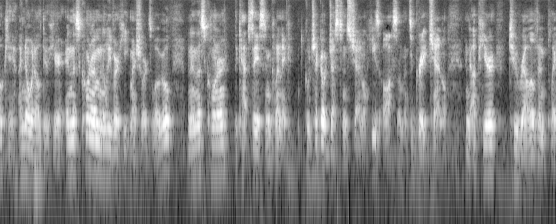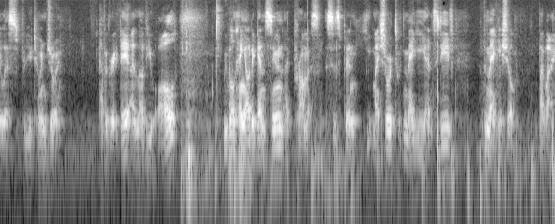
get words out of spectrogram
Okay, I know what I'll do here. In this corner, I'm going to leave our Heat My Shorts logo, and in this corner, the Capsaicin Clinic. Go check out Justin's channel. He's awesome. It's a great channel. And up here, two relevant playlists for you to enjoy. Have a great day. I love you all. We will hang out again soon, I promise. This has been Heat My Shorts with Maggie and Steve, The Maggie Show. Bye bye.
